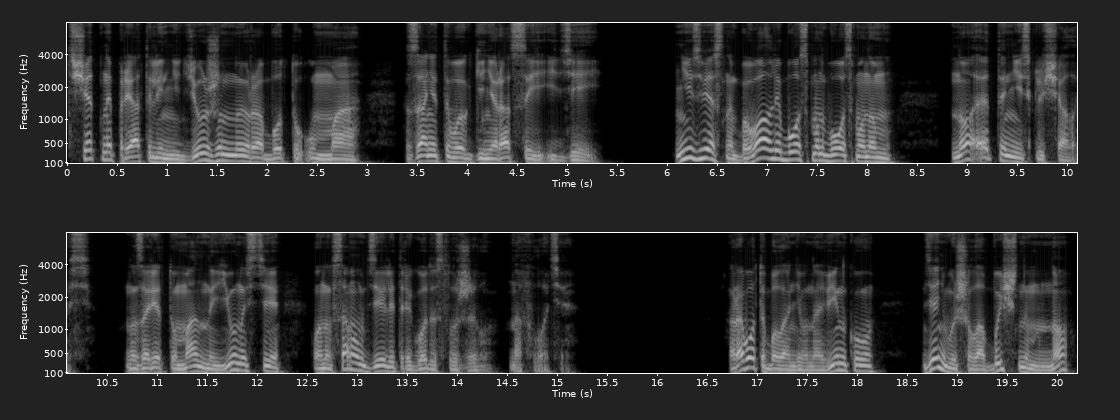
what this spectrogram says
тщетно прятали недюжинную работу ума, занятого генерацией идей. Неизвестно, бывал ли Босман Босманом, но это не исключалось. На заре туманной юности – он и в самом деле три года служил на флоте. Работа была не в новинку, день вышел обычным, но...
